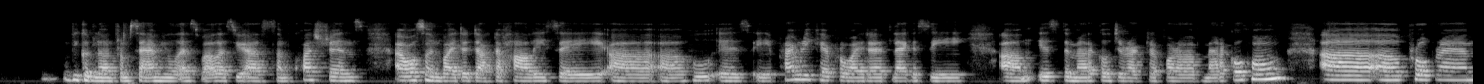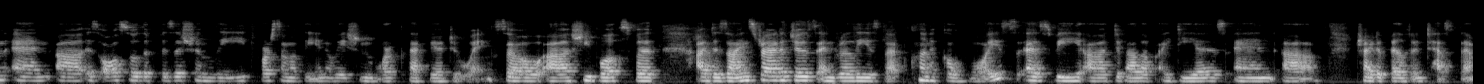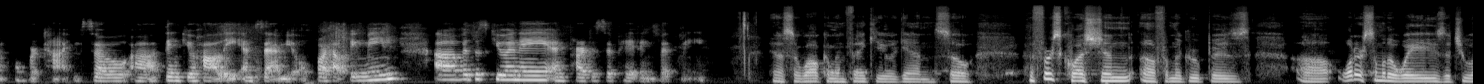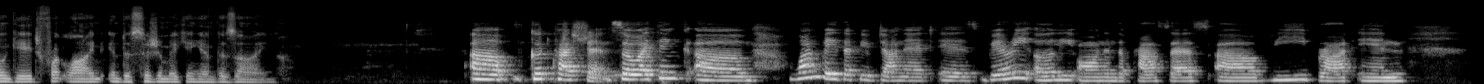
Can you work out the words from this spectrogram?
we could learn from Samuel as well as you asked some questions. I also invited Dr. Holly Say, uh, uh, who is a primary care provider at Legacy, um, is the medical director for our medical home uh, uh program, and uh, is also the physician lead for some of the innovation work that we are doing. So uh, she works with our design strategists and really is that clinical voice as we develop ideas and try to build and test them over time. So uh, thank you, Holly and Samuel, for helping me uh, with this Q&A and participating with me. Yeah, so welcome and thank you again. So the first question uh, from the group is, uh, what are some of the ways that you engage frontline in decision making and design? Uh, good question. So I think um, one way that we've done it is very early on in the process, uh, we brought in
